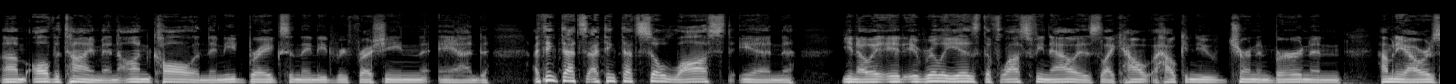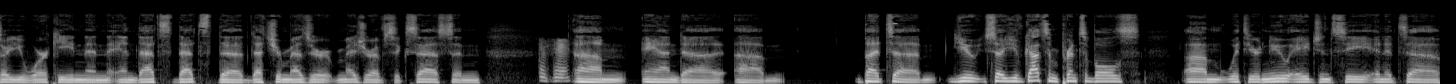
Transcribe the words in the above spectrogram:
um, all the time and on call, and they need breaks and they need refreshing. And I think that's I think that's so lost in you know it it really is the philosophy now is like how how can you churn and burn and how many hours are you working and and that's that's the that's your measure measure of success and mm-hmm. um and uh um but um you so you've got some principles um with your new agency and it's uh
